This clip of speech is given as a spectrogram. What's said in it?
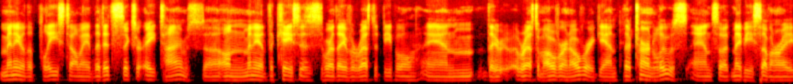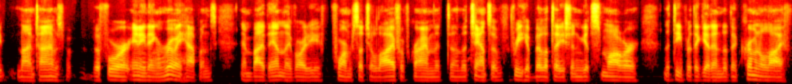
Many of the police tell me that it's six or eight times uh, on many of the cases where they've arrested people and they arrest them over and over again. They're turned loose, and so it may be seven or eight, nine times before anything really happens. And by then, they've already formed such a life of crime that uh, the chance of rehabilitation gets smaller the deeper they get into the criminal life.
